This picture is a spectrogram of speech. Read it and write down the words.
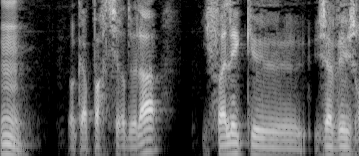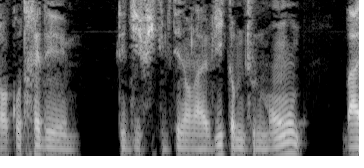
Hmm. Donc à partir de là, il fallait que j'avais, je rencontrais des, des difficultés dans la vie comme tout le monde. Bah,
